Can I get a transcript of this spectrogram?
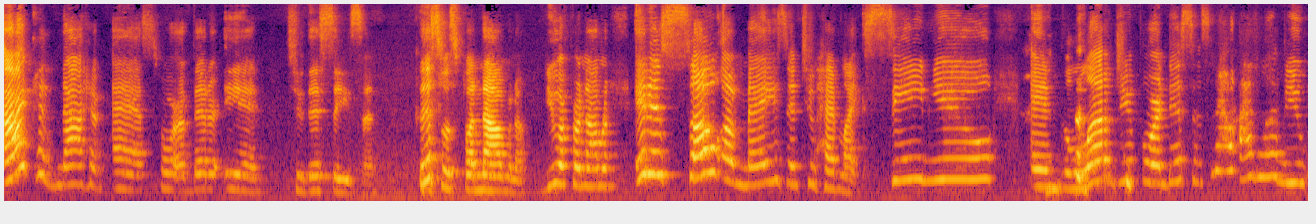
I could not have asked for a better end to this season. This was phenomenal. You are phenomenal. It is so amazing to have like seen you and loved you for a distance. Now I love you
